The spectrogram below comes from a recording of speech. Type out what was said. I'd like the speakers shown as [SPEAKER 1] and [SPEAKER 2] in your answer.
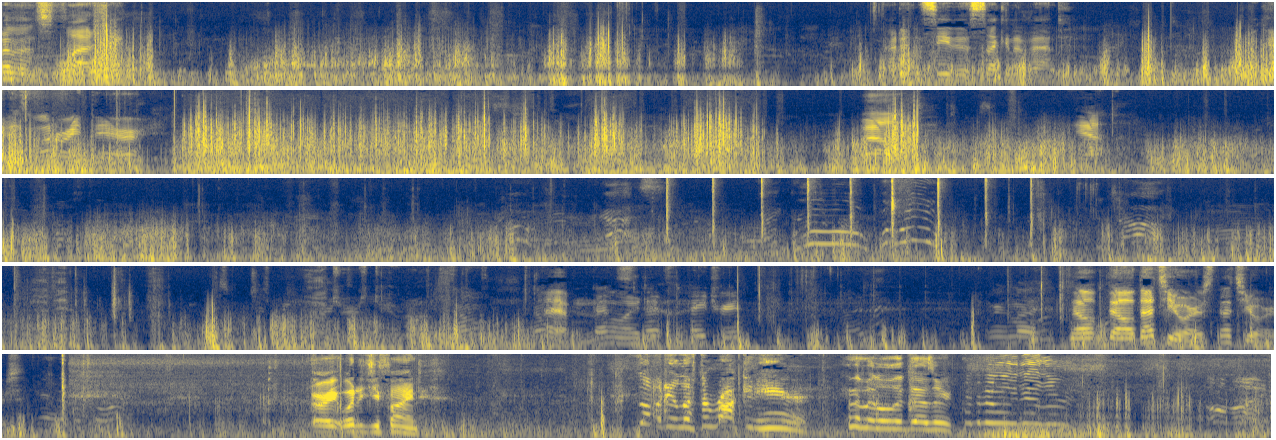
[SPEAKER 1] one of them's flashing. I didn't see the second event. Okay, there's one right there. Well, yeah. I have no oh, idea.
[SPEAKER 2] That's the Patriot. Where's my?
[SPEAKER 1] No, no, that's yours. That's yours. All right, what did you find?
[SPEAKER 2] Somebody left a rocket here.
[SPEAKER 1] In the middle of the desert.
[SPEAKER 2] In the middle of the desert. Oh my.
